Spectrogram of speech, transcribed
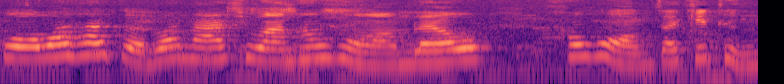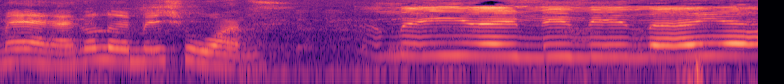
กลัวว่าถ้าเกิดว่าน้าชวนข้าวหอมแล้วข้าวหอมจะคิดถึงแม่ไงก็เลยไม่ชวน ไม่ชวนบีบีไปอะ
